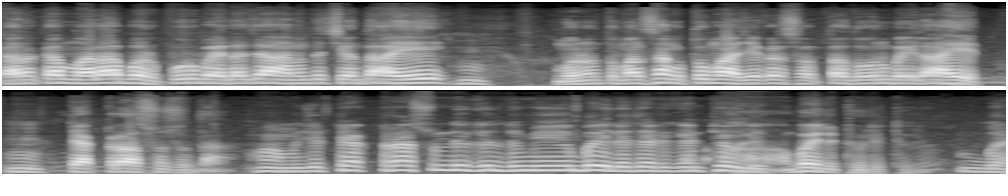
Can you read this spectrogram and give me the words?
कारण का मला भरपूर बैलाचा आनंद चंद आहे. म्हणून तुम्हाला सांगतो माझ्याकडे स्वतः दोन बैल आहेत. ट्रॅक्टर असून सुद्धा. हा म्हणजे ट्रॅक्टर असून देखील तुम्ही बैल त्या ठिकाणी ठेवले बैल ठेवले ठेवले बर.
